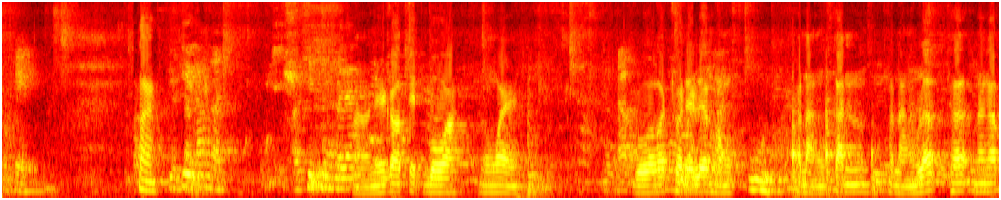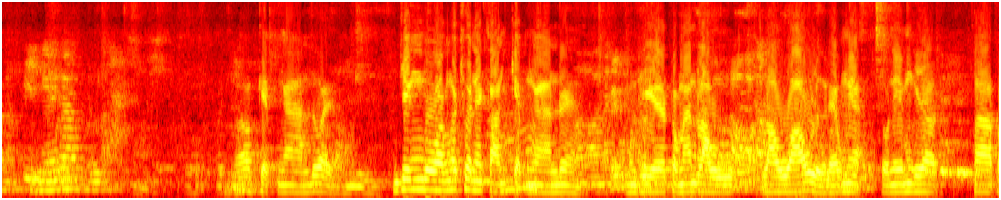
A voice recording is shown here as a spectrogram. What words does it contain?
โอเคอะพี่พี่รับหน่อยเอาชิ้นลงไปแล้วอันนี้ก็ติดบัวลงไว้บัวก็ช่วยในเรื่องของผนังกันผนังเลอะเทอะนะครับปีนี้ครับแล้วก็เก็บงานด้วย จริงๆบัวมันก็ช่วยในการเก็บงานด้วยบางทีตรงนั้นเราเราเว้าหรืออะไรพวกเนี้ยตัวนี้มันก็จะพาไป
